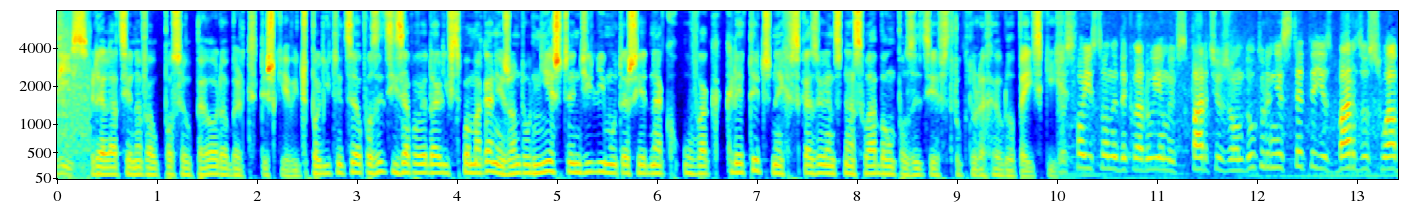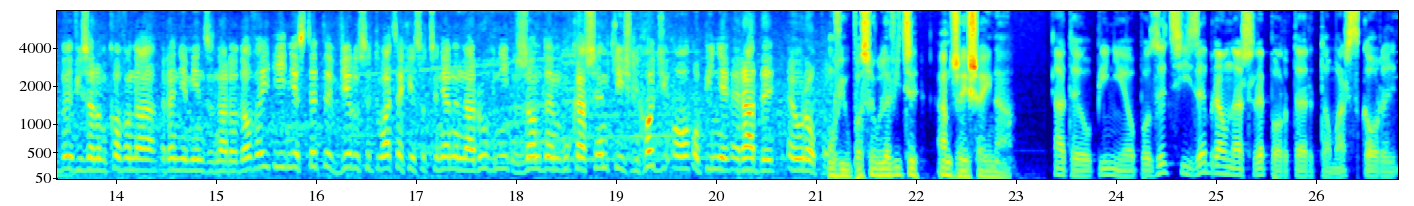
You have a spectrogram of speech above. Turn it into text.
wiz. Relacjonował poseł PO Robert Tyszkiewicz. Politycy opozycji zapowiadali wspomaganie rządu, nie szczędzili mu też jednak uwag krytycznych, wskazując na słabą pozycję w strukturach europejskich. Ze swojej strony deklarujemy wsparcie rządu, który niestety jest bardzo słaby wizerunkowo na arenie międzynarodowej i niestety w wielu sytuacjach jest oceniany na równi z rządem Łukaszenki, jeśli chodzi o opinię Rady Europy. Mówił poseł Lewicy Andrzej Szejna. A te opinie opozycji zebrał nasz reporter Tomasz Skory.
